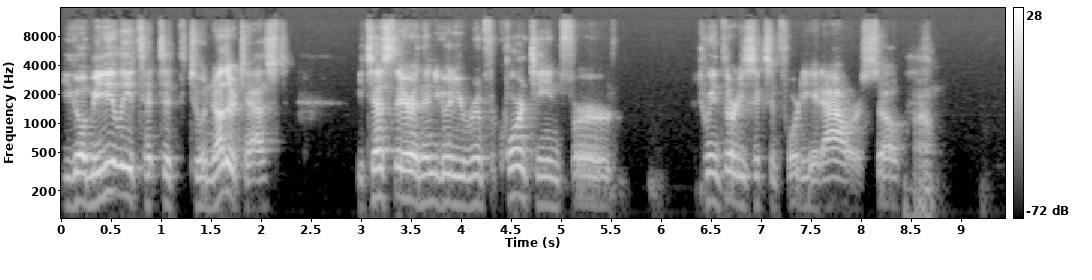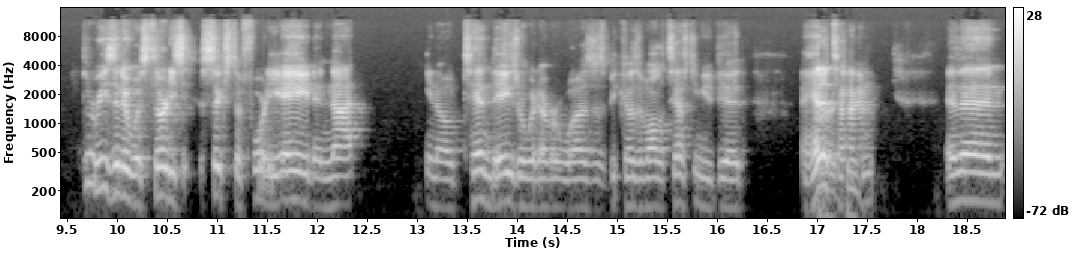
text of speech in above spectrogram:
You go immediately to, to, to another test you test there and then you go to your room for quarantine for between 36 and 48 hours. So wow. the reason it was 36 to 48 and not, you know, 10 days or whatever it was is because of all the testing you did ahead of time. And then,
